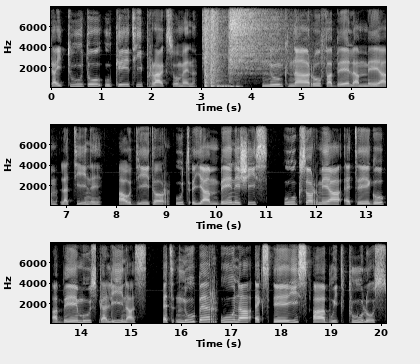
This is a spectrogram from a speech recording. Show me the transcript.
cae tuto uceti praxomen. Nunc naro fabela meam latine, auditor, ut iam benecis, uxor mea et ego abemus galinas, et nuper una ex eis abuit pulos,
